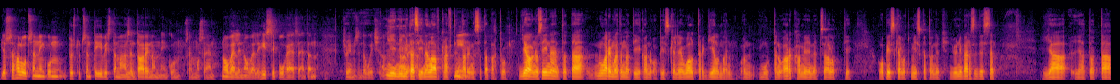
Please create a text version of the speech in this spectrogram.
jos sä haluat sen, niin kun, pystyt sen tiivistämään sen tarinan niin kun semmoiseen novelli novelli hissipuheeseen tämän Dreams in the Witch House. Niin, niin mitä siinä Lovecraftin Niin. tarinassa tapahtuu. Joo, no siinä tota, nuori matematiikan opiskelija Walter Gilman on muuttanut Arkhamiin, että se aloitti opiskelut Miskatonic Universityssä. Ja, ja tota,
